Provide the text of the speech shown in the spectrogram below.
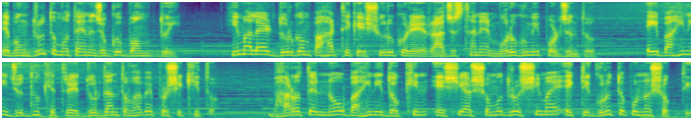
এবং দ্রুত মোতায়েনযোগ্য বম্ব দুই। হিমালয়ের দুর্গম পাহাড় থেকে শুরু করে রাজস্থানের মরুভূমি পর্যন্ত এই বাহিনী যুদ্ধক্ষেত্রে দুর্দান্তভাবে প্রশিক্ষিত। ভারতের নৌবাহিনী দক্ষিণ এশিয়ার সমুদ্র সীমায় একটি গুরুত্বপূর্ণ শক্তি।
